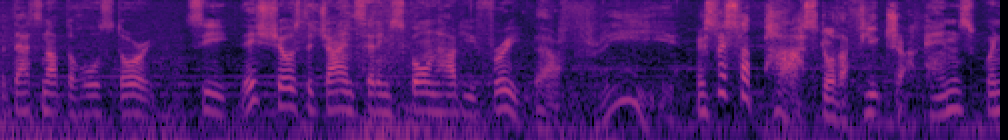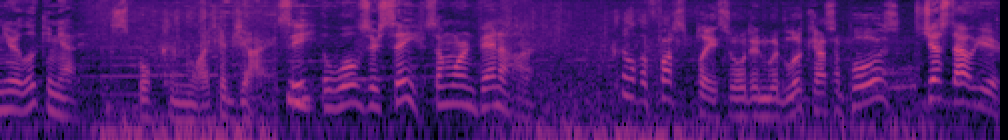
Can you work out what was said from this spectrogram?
But that's not the whole story. See, this shows the giant setting Sköll and Hati free. They're free. Is this the past or the future? Depends when you're looking at it. Spoken like a giant. See, the wolves are safe, somewhere in Vanaheim. Not the first place Odin would look, I suppose. It's just out here.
